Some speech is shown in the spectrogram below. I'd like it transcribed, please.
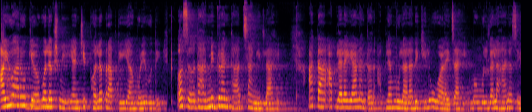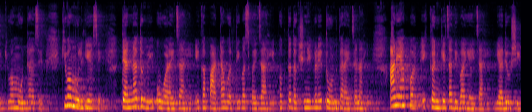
आयु आरोग्य व लक्ष्मी यांची फलप्राप्ती यामुळे होते असं धार्मिक ग्रंथात सांगितलं आहे. आता आपल्याला यानंतर आपल्या मुलाला देखील ओवाळायचं आहे. मग मुलगा लहान असेल किंवा मोठा असेल किंवा मुलगी असेल त्यांना तुम्ही ओवाळायचं आहे. एका पाटावरती बसवायचं आहे. फक्त दक्षिणेकडे तोंड करायचं नाही. आणि आपण एक कणकेचा दिवा घ्यायचा आहे. या दिवशी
